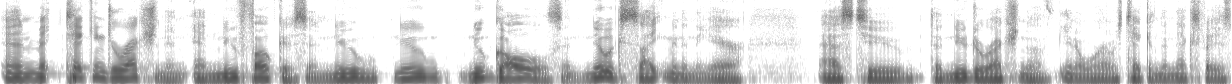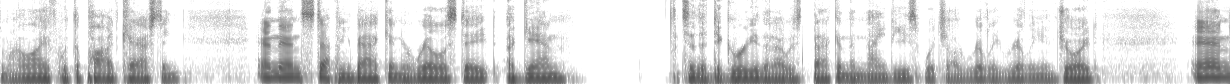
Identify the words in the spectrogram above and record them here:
and taking direction and, and new focus and new new new goals and new excitement in the air as to the new direction of you know where I was taking the next phase of my life with the podcasting, and then stepping back into real estate again to the degree that I was back in the 90s, which I really really enjoyed. And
